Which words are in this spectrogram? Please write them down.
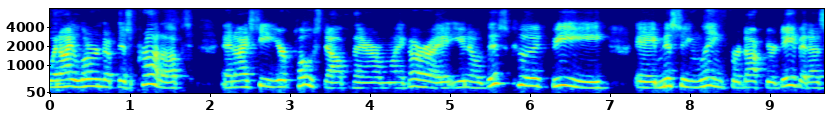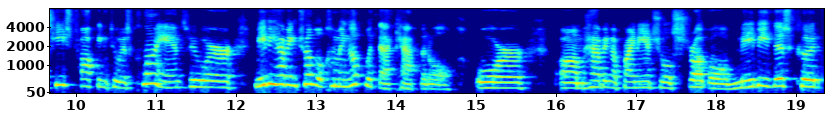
when I learned of this product, and I see your post out there, I'm like, all right, you know, this could be a missing link for Dr. David as he's talking to his clients who are maybe having trouble coming up with that capital or um, having a financial struggle. Maybe this could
